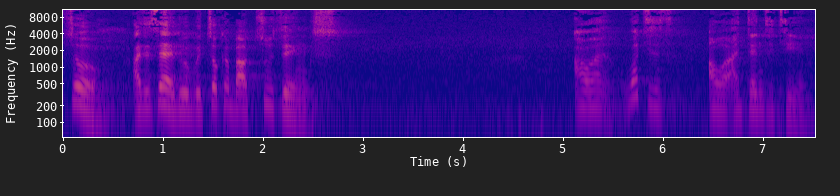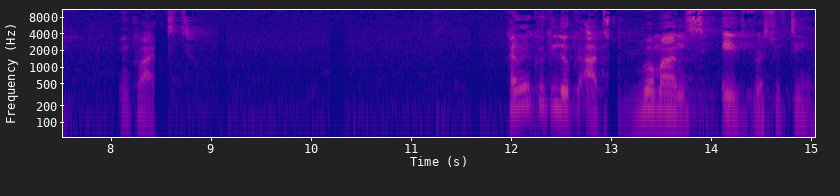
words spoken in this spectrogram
So, as I said, we'll be talking about two things. Our, what is our identity in Christ? Can we quickly look at Romans 8, verse 15?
